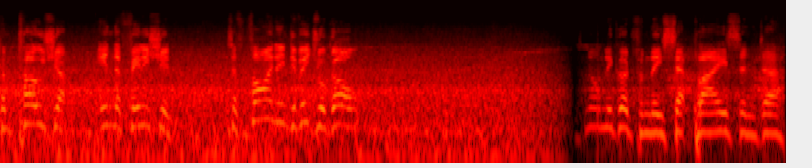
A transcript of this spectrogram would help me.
composure in the finishing. It's a fine individual goal. It's normally good from these set plays, and uh,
